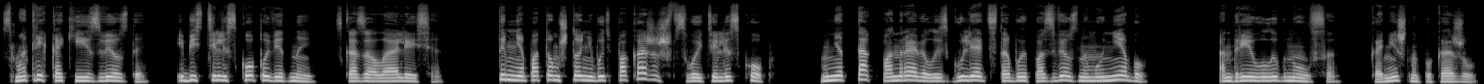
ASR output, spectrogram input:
«Смотри, какие звезды, и без телескопа видны», — сказала Олеся. «Ты мне потом что-нибудь покажешь в свой телескоп? Мне так понравилось гулять с тобой по звездному небу». Андрей улыбнулся. «Конечно, покажу.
